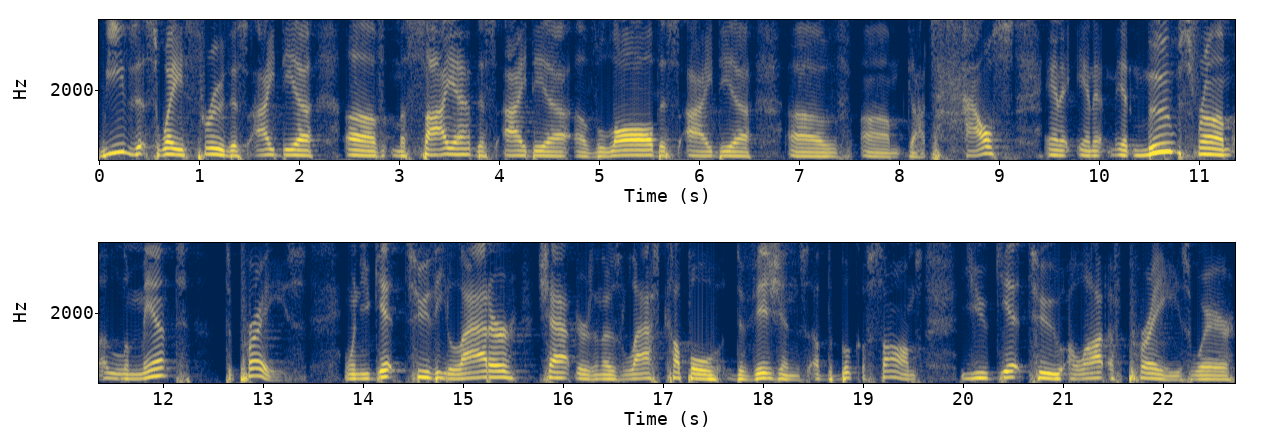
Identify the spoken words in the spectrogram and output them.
weaves its way through this idea of Messiah, this idea of law, this idea of um, God's house, and it, and it, it moves from lament to praise. When you get to the latter chapters and those last couple divisions of the book of Psalms, you get to a lot of praise where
